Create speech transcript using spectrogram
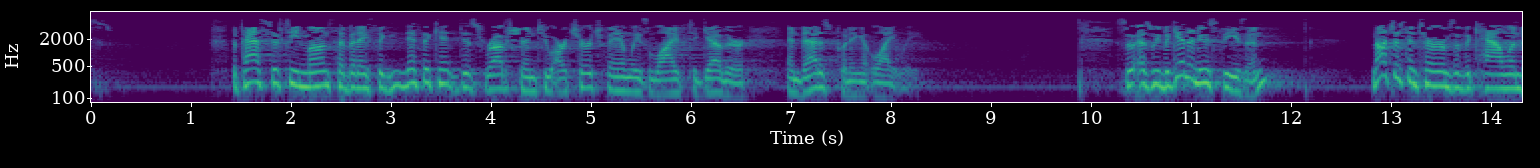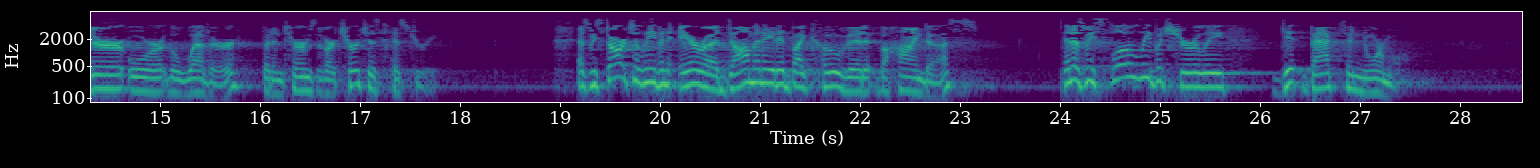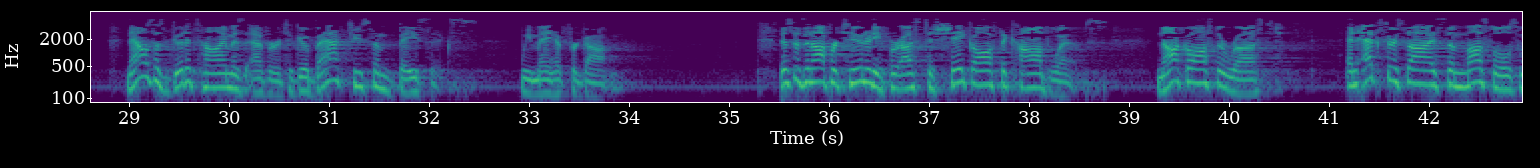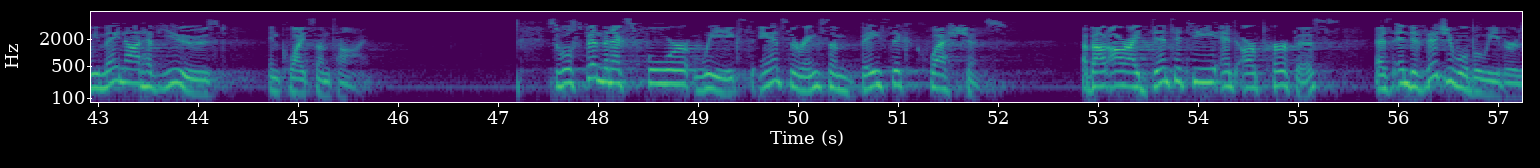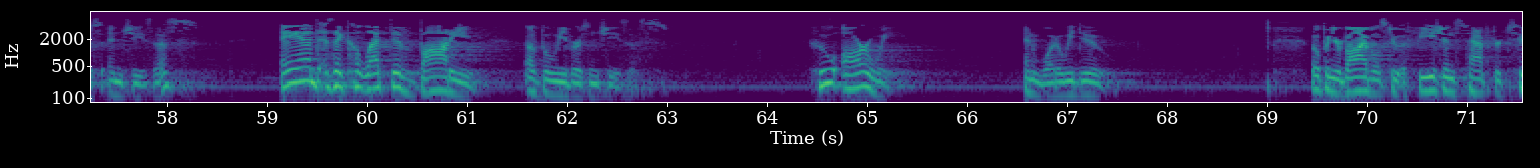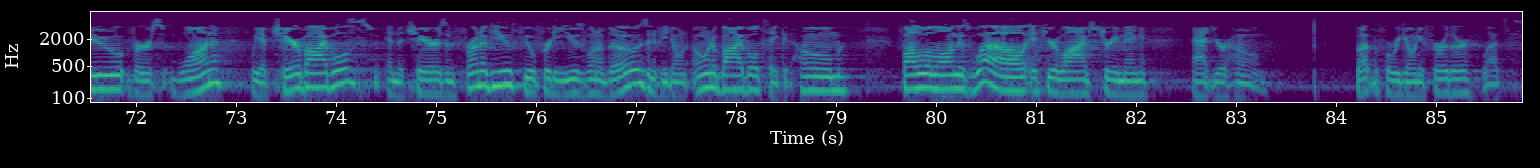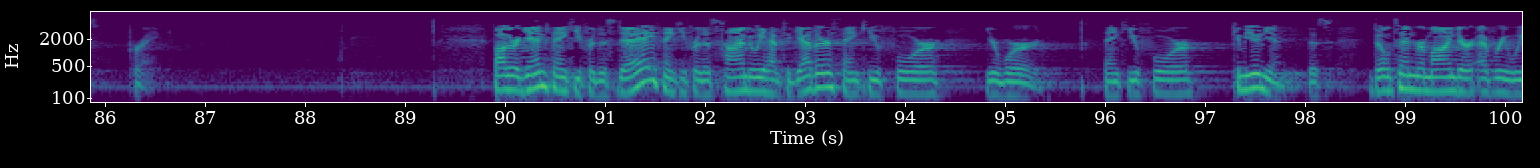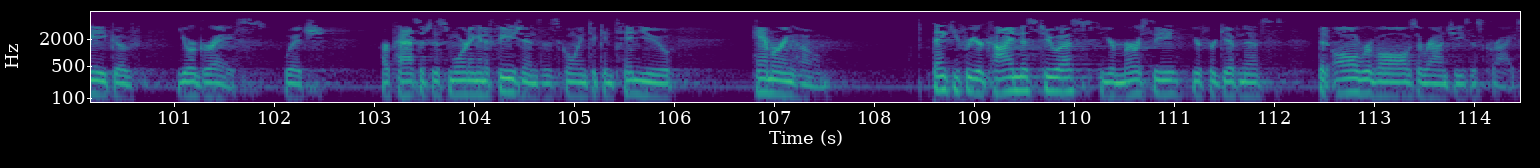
The past 15 months have been a significant disruption to our church family's life together, and that is putting it lightly. So as we begin a new season, not just in terms of the calendar or the weather, but in terms of our church's history. As we start to leave an era dominated by COVID behind us, and as we slowly but surely get back to normal, now is as good a time as ever to go back to some basics we may have forgotten. This is an opportunity for us to shake off the cobwebs, knock off the rust, and exercise some muscles we may not have used in quite some time. So we'll spend the next four weeks answering some basic questions about our identity and our purpose as individual believers in Jesus and as a collective body of believers in Jesus. Who are we? And what do we do? Open your Bibles to Ephesians chapter 2, verse 1. We have chair Bibles in the chairs in front of you. Feel free to use one of those. And if you don't own a Bible, take it home. Follow along as well if you're live streaming at your home. But before we go any further, let's pray. Father, again, thank you for this day. Thank you for this time that we have together. Thank you for your word. Thank you for communion, this built in reminder every week of your grace, which our passage this morning in Ephesians is going to continue hammering home. Thank you for your kindness to us, your mercy, your forgiveness, that all revolves around Jesus Christ.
